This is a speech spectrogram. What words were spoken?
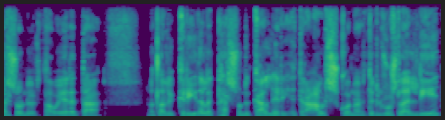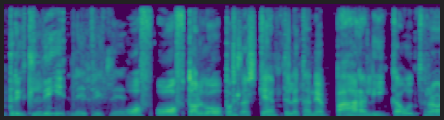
personur þá er þetta allavega gríðarlega persónu galleri, þetta er alls konar þetta er rosalega litrikt lit litrikt lit. Of, og oft alveg óbáslega skemmtilegt, þannig að bara líka út frá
